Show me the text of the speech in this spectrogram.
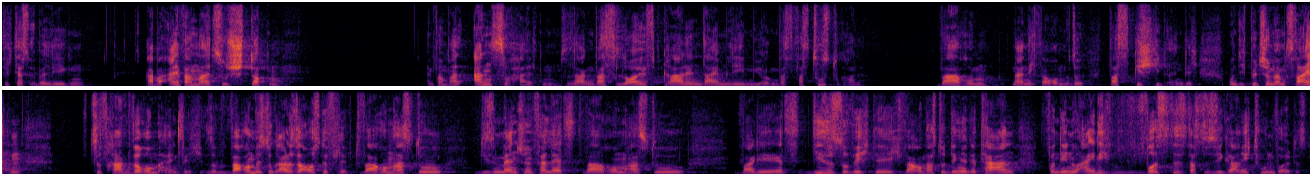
sich das überlegen. Aber einfach mal zu stoppen, einfach mal anzuhalten, zu sagen, was läuft gerade in deinem Leben, Jürgen? Was, was tust du gerade? Warum? Nein, nicht warum. Also, was geschieht eigentlich? Und ich bin schon beim zweiten, zu fragen, warum eigentlich? Also, warum bist du gerade so ausgeflippt? Warum hast du diesen Menschen verletzt? Warum hast du war dir jetzt dieses so wichtig? Warum hast du Dinge getan, von denen du eigentlich wusstest, dass du sie gar nicht tun wolltest?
